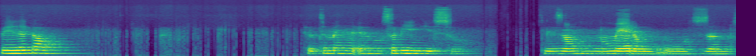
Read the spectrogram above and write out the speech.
bem legal. Eu também eu não sabia disso. Eles não numeram os anos.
